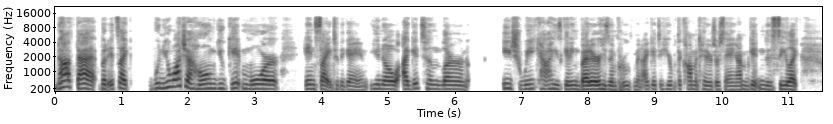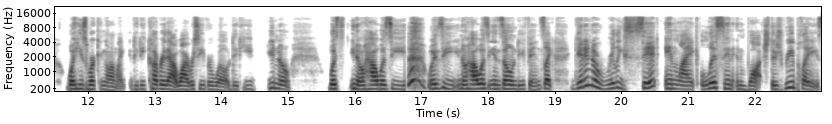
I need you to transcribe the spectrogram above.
Not that, but it's like when you watch at home, you get more insight into the game. You know, I get to learn each week how he's getting better, his improvement. I get to hear what the commentators are saying. I'm getting to see like what he's working on. Like, did he cover that wide receiver well? Did he, you know, was you know how was he was he you know how was he in zone defense like getting to really sit and like listen and watch there's replays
